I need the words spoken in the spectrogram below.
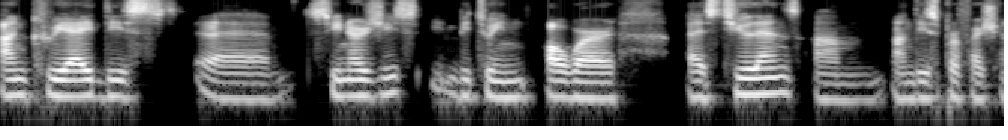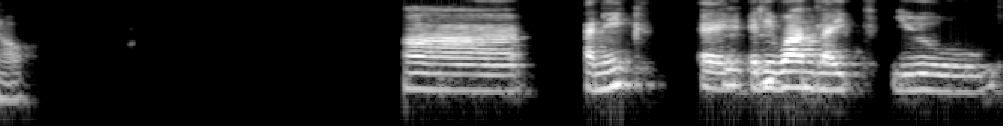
and create these uh, synergies between our uh, students um, and this professional. Uh, Annick, mm-hmm. anyone like you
